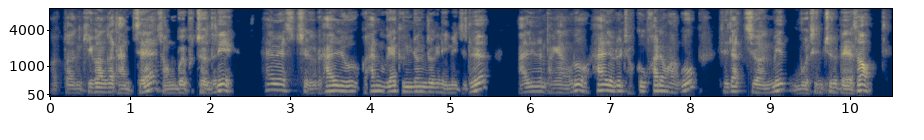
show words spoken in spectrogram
어떤 기관과 단체, 정부의 부처들이 해외 수출, 한류, 한국의 긍정적인 이미지를 알리는 방향으로 한류를 적극 활용하고 제작 지원 및 뭐 진출에 대해서 그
